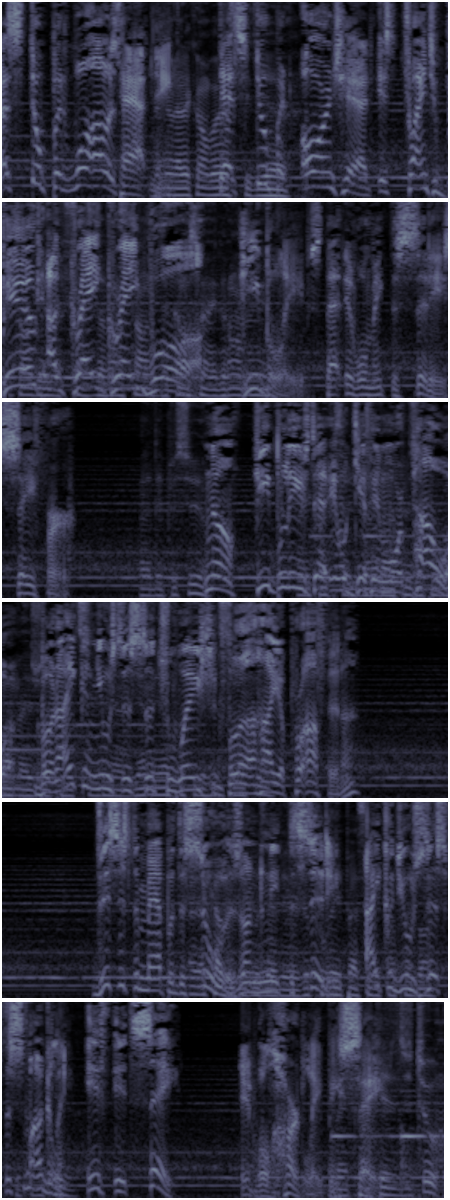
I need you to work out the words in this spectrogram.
A stupid wall is happening. That ce qu'il y a. stupid orange head is trying to build a great, great wall. pense, un grand He believes that it will make the city safer. No, he believes that it will give him more advantage of the power. But I can use this situation for a higher profit, huh? This is the map of the sewers underneath the city. I could use this for smuggling, if it's safe. It will hardly be safe. tranquille du tout.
